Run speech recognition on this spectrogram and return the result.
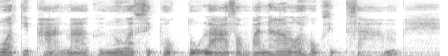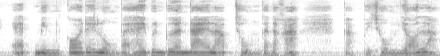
งวดที่ผ่านมาคืองวด 16 ตุลา 2563 แอดมินก็ได้ลงไปให้เพื่อนๆได้รับชมกันนะคะ กลับไปชมย้อนหลัง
